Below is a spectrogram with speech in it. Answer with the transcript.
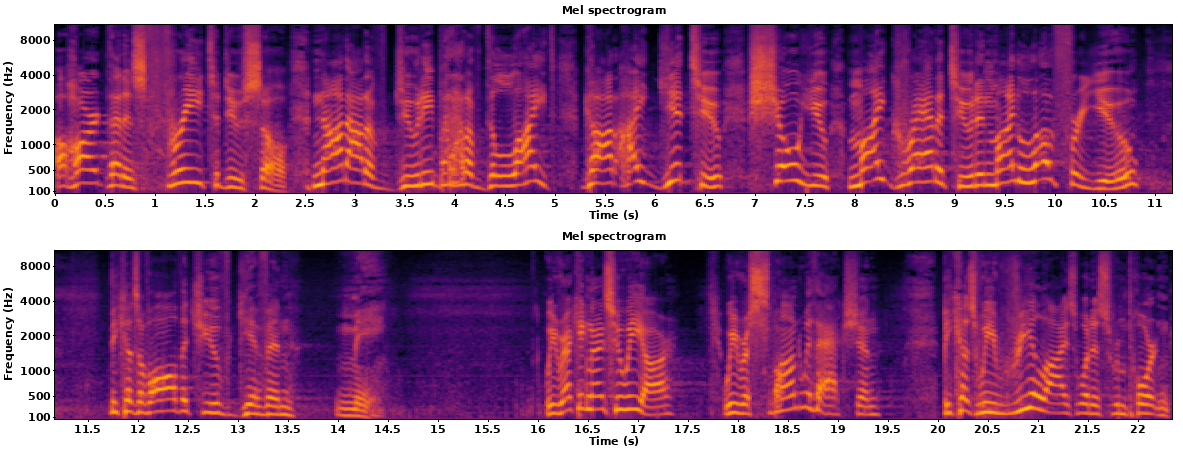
a heart that is free to do so, not out of duty, but out of delight. God, I get to show you my gratitude and my love for you because of all that you've given me. We recognize who we are, we respond with action because we realize what is important.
